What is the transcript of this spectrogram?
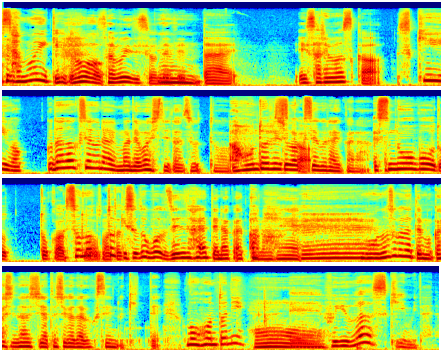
寒いけど。寒いですよね、うん、絶対。えされますか？スキーは大学生ぐらいまではしてたずっと。あ本当ですか？中学生ぐらいから。スノーボードとかその時スノーボード全然流行ってなかったのでものすごくだって昔だし私が大学生の時ってもう本当に、えー、冬はスキーみたいな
